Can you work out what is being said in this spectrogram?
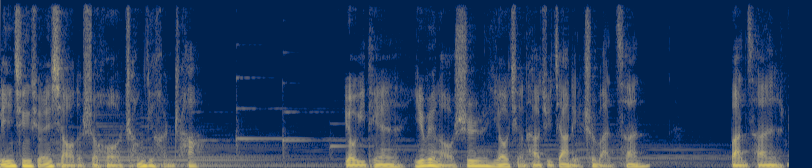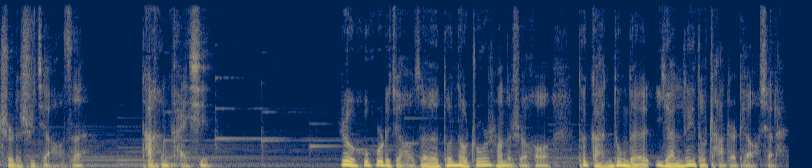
林清玄小的时候成绩很差。有一天，一位老师邀请他去家里吃晚餐，晚餐吃的是饺子，他很开心。热乎乎的饺子端到桌上的时候，他感动的眼泪都差点掉下来。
